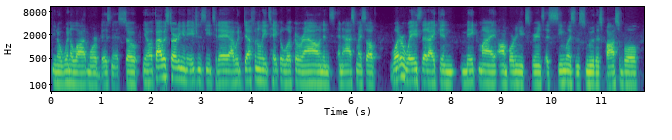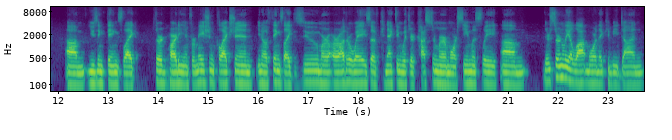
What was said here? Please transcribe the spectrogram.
you know win a lot more business. So you know if i was starting an agency today i would definitely take a look around and, and ask myself what are ways that i can make my onboarding experience as seamless and smooth as possible? Um, using things like third party information collection you know things like zoom or, or, other ways of connecting with your customer more seamlessly. Um, there's certainly a lot more that can be done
